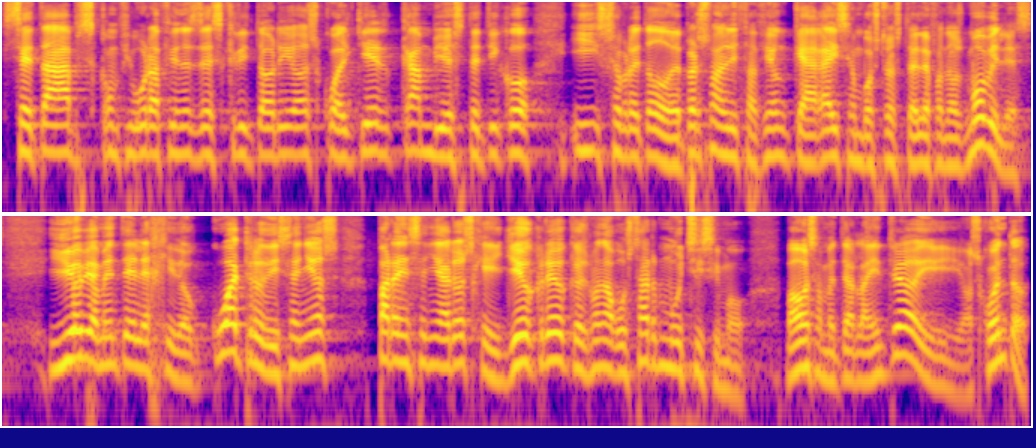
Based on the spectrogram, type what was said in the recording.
setups, configuraciones de escritorios, cualquier cambio estético y sobre todo de personalización que hagáis en vuestros teléfonos móviles. Y obviamente he elegido cuatro diseños para enseñaros que yo creo que os van a gustar muchísimo. Vamos a meter la intro y os cuento.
